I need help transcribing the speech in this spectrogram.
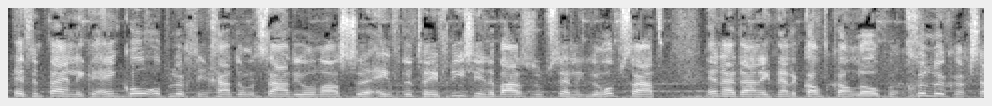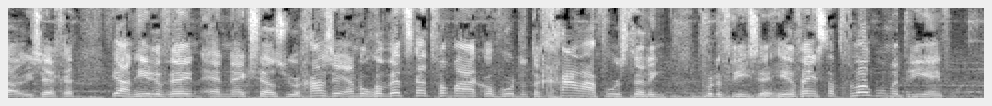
Heeft een pijnlijke enkel. Opluchting gaat door het stadion als een van de twee Friesen in de basisopstelling weer opstaat. En uiteindelijk naar de kant kan lopen. Gelukkig zou je zeggen. Ja, en Heerenveen en Excelsior gaan ze er nog een wedstrijd van maken. Of wordt het een gala-voorstelling voor de Friesen. Heerenveen staat voorlopig met 3-1 voor.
